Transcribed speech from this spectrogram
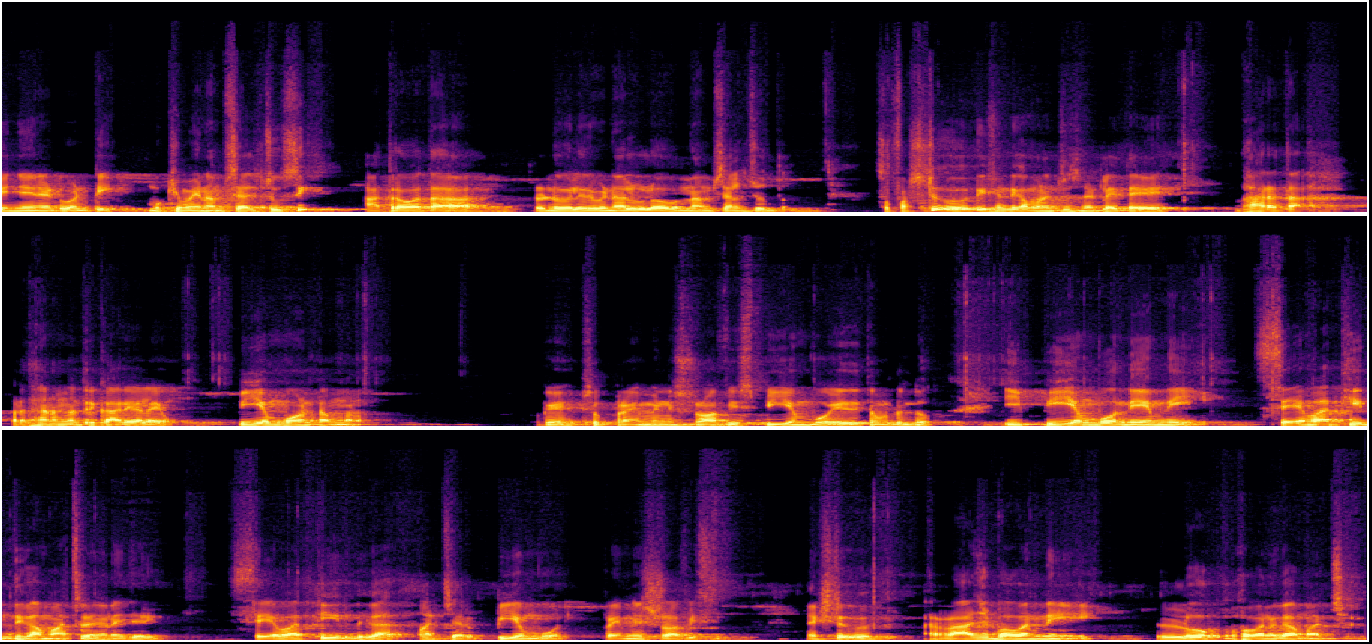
చేంజ్ అయినటువంటి ముఖ్యమైన అంశాలు చూసి ఆ తర్వాత రెండు వేల ఇరవై నాలుగులో ఉన్న అంశాలను చూద్దాం. సో ఫస్ట్ రీసెంట్గా మనం చూసినట్లయితే భారత ప్రధానమంత్రి కార్యాలయం పిఎంఓ అంటాం మనం. Okay so prime minister office PMO ఏదైతే ఉంటుందో ఈ పిఎంఓ నేమ్ని సేవా తీర్థ్గా మార్చడం అనేది జరిగింది. సేవా తీర్థ్గా మార్చారు పిఎంఓని ప్రైమ్ మినిస్టర్ ఆఫీస్ నెక్స్ట్ రాజ్భవన్ని లోక్ భవన్గా మార్చారు.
